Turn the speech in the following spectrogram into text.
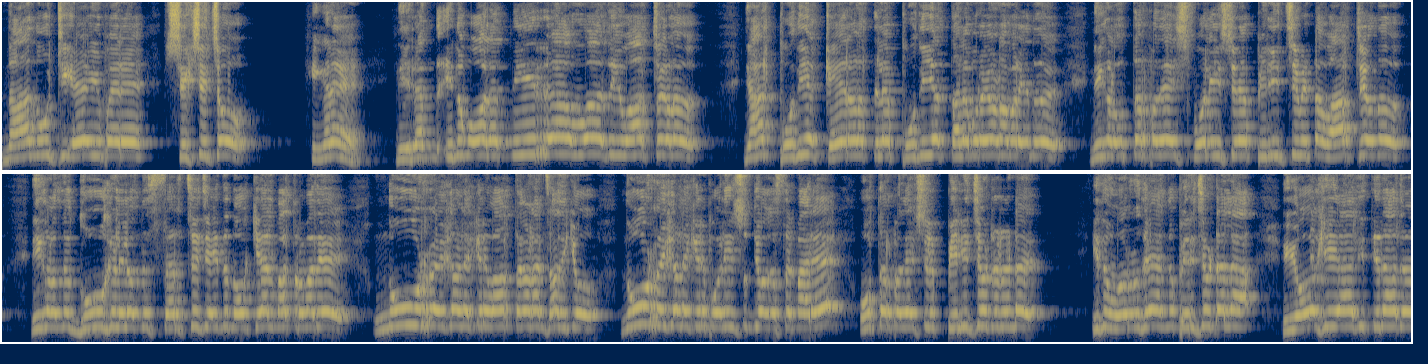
നാനൂറ്റി ഏഴ് പേരെ ശിക്ഷിച്ചു. ഇങ്ങനെ നിരന്ത ഇതുപോലെ നിരവധി വാർത്തകൾ ഞാൻ പുതിയ കേരളത്തിലെ പുതിയ തലമുറയോടാണ് പറയുന്നത്. നിങ്ങൾ ഉത്തർപ്രദേശ് പോലീസിനെ പിരിച്ചുവിട്ട വാർത്തയൊന്ന് നിങ്ങളൊന്ന് ഗൂഗിളിൽ ഒന്ന് സെർച്ച് ചെയ്ത് നോക്കിയാൽ മാത്രം മതി. നൂറുകണക്കിന് വാർത്ത കാണാൻ സാധിക്കൂ. നൂറുകണക്കിന് പോലീസ് ഉദ്യോഗസ്ഥന്മാരെ ഉത്തർപ്രദേശിൽ പിരിച്ചുവിട്ടിട്ടുണ്ട്. ഇത് വെറുതെ അങ്ങ് പിരിച്ചുവിട്ടല്ല. യോഗി ആദിത്യനാഥ്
